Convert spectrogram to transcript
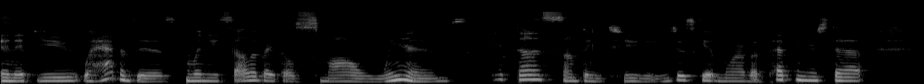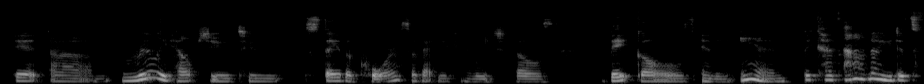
And if you, what happens is when you celebrate those small wins, it does something to you. You just get more of a pep in your step. It um, really helps you to stay the course so that you can reach those big goals in the end because I don't know, you just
